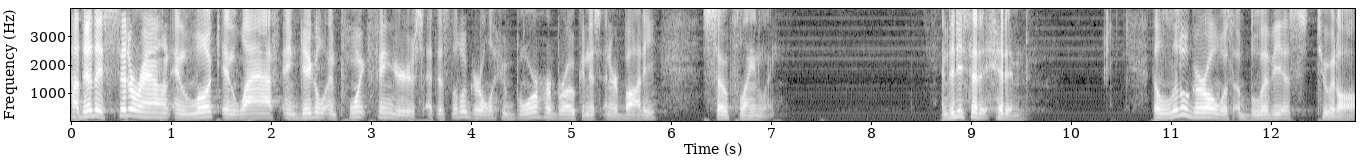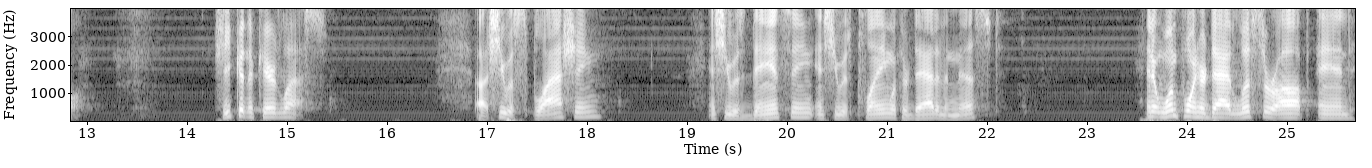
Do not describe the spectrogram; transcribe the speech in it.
How dare they sit around and look and laugh and giggle and point fingers at this little girl who bore her brokenness in her body so plainly? And then he said it hit him. The little girl was oblivious to it all. She couldn't have cared less. Uh, she was splashing, and she was dancing, and she was playing with her dad in the mist. And at one point, her dad lifts her up and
